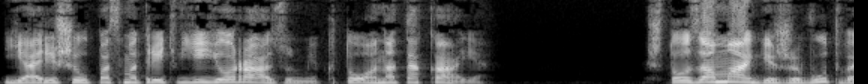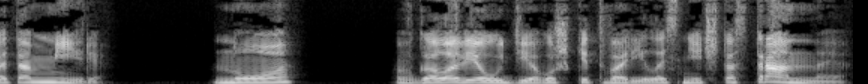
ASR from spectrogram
Я решил посмотреть в ее разуме, кто она такая. Что за маги живут в этом мире. Но в голове у девушки творилось нечто странное.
